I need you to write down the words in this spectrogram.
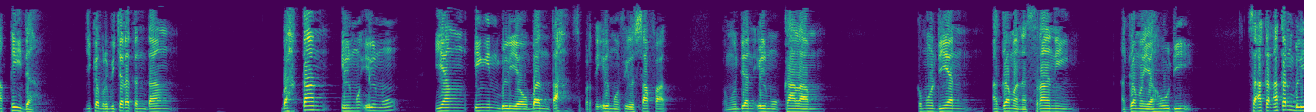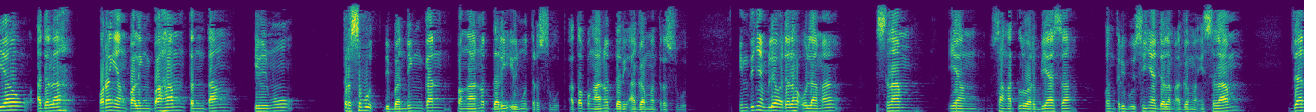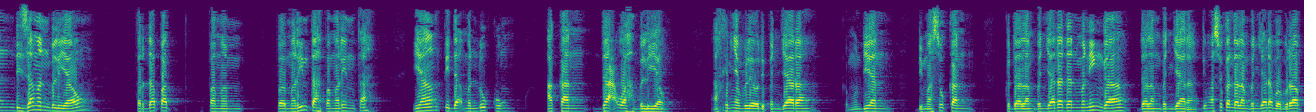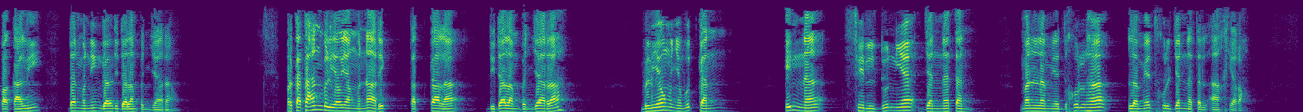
akidah. Jika berbicara tentang bahkan ilmu-ilmu yang ingin beliau bantah seperti ilmu filsafat, kemudian ilmu kalam, kemudian agama Nasrani, agama Yahudi, seakan-akan beliau adalah orang yang paling paham tentang ilmu tersebut dibandingkan penganut dari ilmu tersebut atau penganut dari agama tersebut. Intinya beliau adalah ulama Islam yang sangat luar biasa kontribusinya dalam agama Islam dan di zaman beliau terdapat pemerintah-pemerintah yang tidak mendukung akan dakwah beliau. Akhirnya beliau dipenjara, kemudian dimasukkan ke dalam penjara dan meninggal dalam penjara. Dimasukkan dalam penjara beberapa kali dan meninggal di dalam penjara. Perkataan beliau yang menarik tatkala di dalam penjara beliau menyebutkan inna fil dunya jannatan man lam yadkhulha lam yadkhul jannatal akhirah.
